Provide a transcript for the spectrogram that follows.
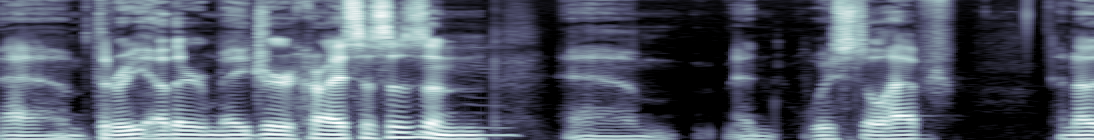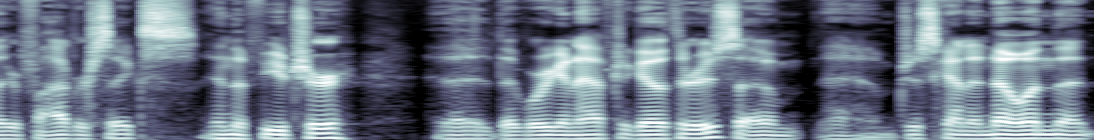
um, three other major crises, and mm. um, and we still have another five or six in the future uh, that we're going to have to go through. So um, just kind of knowing that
